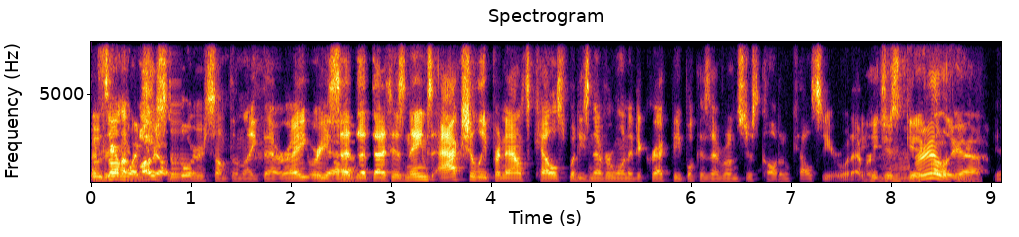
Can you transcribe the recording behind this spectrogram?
It was on a what show. Barstool or something like that, right? Where he Yeah. said that that his name's actually pronounced Kels, but he's never wanted to correct people because everyone's just called him Kelsey or whatever. He just gave Really? Up, yeah.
